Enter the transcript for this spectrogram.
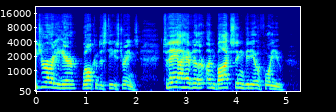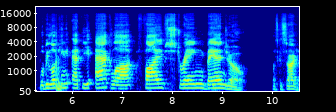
Steve Girardi here. Welcome to Steve's Strings. Today I have another unboxing video for you. We'll be looking at the Aklot 5-string banjo. Let's get started.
